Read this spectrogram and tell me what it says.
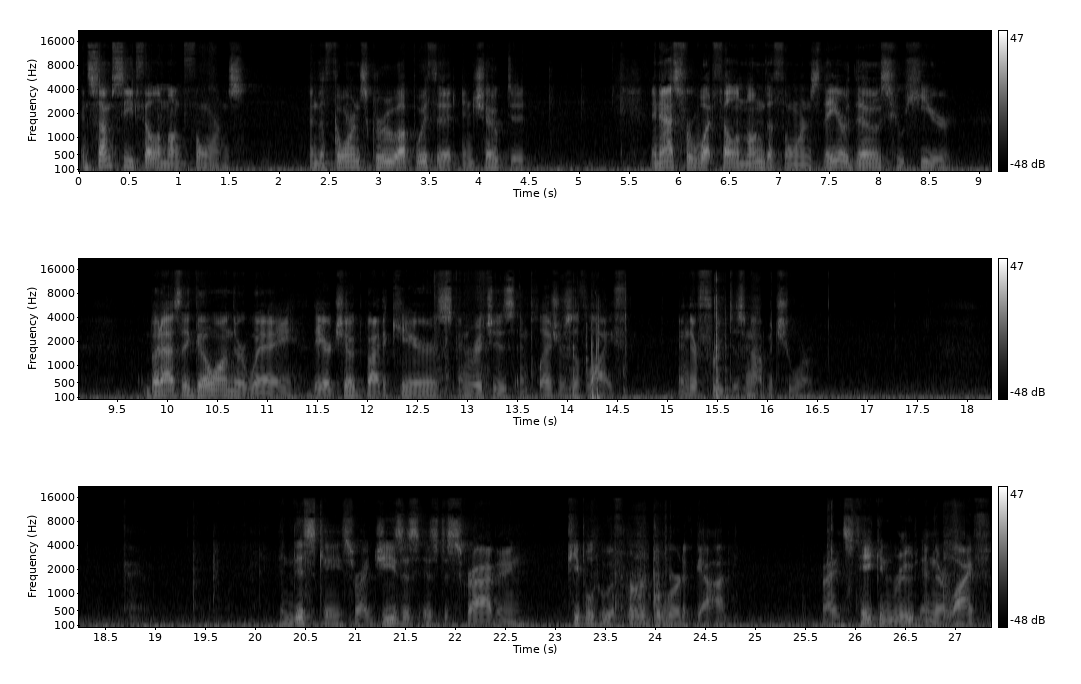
And some seed fell among thorns, and the thorns grew up with it and choked it. And as for what fell among the thorns, they are those who hear. But as they go on their way, they are choked by the cares and riches and pleasures of life, and their fruit does not mature. Okay. In this case, right, Jesus is describing people who have heard the word of God. Right? It's taken root in their life.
